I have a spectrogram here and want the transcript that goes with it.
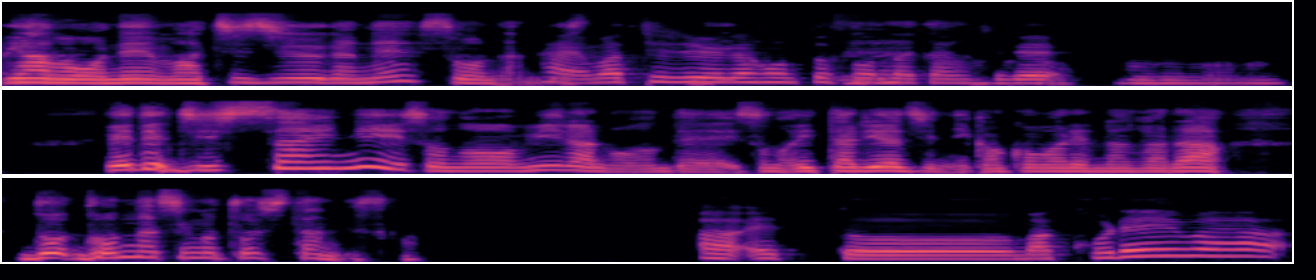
いや、もうね、街中がね、そうなんではいす街中が本当そんな感じで。うんえ、で、実際に、そのミラノで、そのイタリア人に囲まれながら、ど、どんな仕事をしたんですか？あえっとまあこれは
